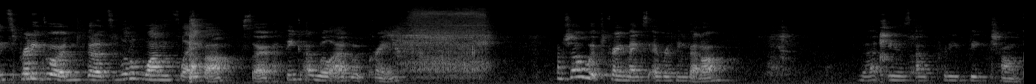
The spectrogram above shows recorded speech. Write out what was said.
It's pretty good, but it's a little one flavour, so I think I will add whipped cream. I'm sure whipped cream makes everything better. That is a pretty big chunk.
